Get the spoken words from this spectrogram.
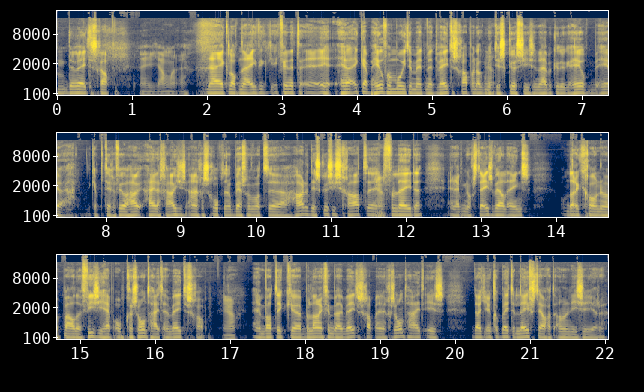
in de wetenschap. nee jammer hè. Nee, klopt. Nee, ik, ik vind het. eh, heel- ik heb heel veel moeite met, met wetenschap en ook Ja. met discussies. En daar heb ik natuurlijk heel, heel ja, ik heb tegen veel heilige huisjes aangeschopt en ook best wel wat eh, harde discussies gehad eh, in het verleden. En heb ik nog steeds wel eens, omdat ik gewoon een bepaalde visie heb op gezondheid en wetenschap. Ja. En wat ik eh, belangrijk vind bij wetenschap en gezondheid is dat je een complete leefstijl gaat analyseren.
